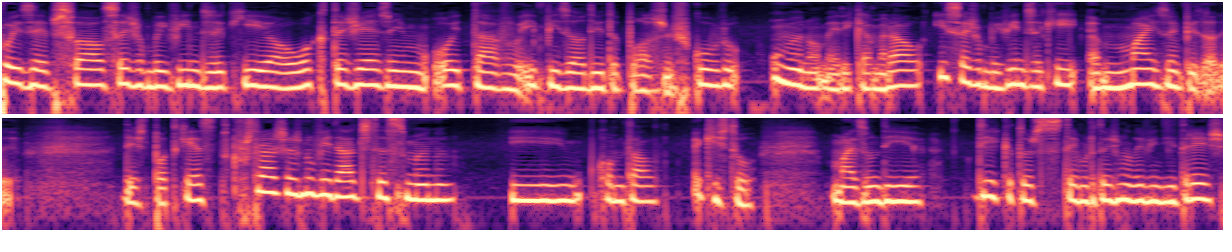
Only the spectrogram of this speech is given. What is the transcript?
Pois é, pessoal, sejam bem-vindos aqui ao 88 episódio da Pós no Escuro. O meu nome é Erika Amaral e sejam bem-vindos aqui a mais um episódio deste podcast que vos traz as novidades da semana. E, como tal, aqui estou, mais um dia, dia 14 de setembro de 2023,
